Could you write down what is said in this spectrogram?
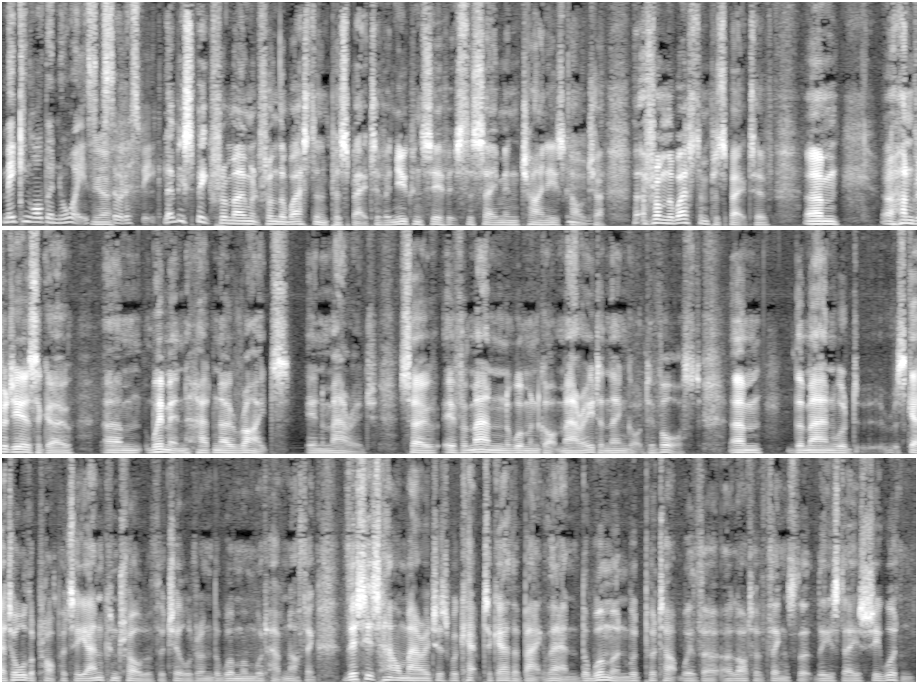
making all the noise, Yeah. so to speak. Let me speak for a moment from the Western perspective, and you can see if it's the same in Chinese culture. Uh, From the Western perspective, um, a hundred years ago, um, women had no rights in a marriage. So if a man and a woman got married and then got divorced, um, the man would get all the property and control of the children. The woman would have nothing. This is how marriages were kept together back then. The woman would put up with a, a lot of things that these days she wouldn't.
